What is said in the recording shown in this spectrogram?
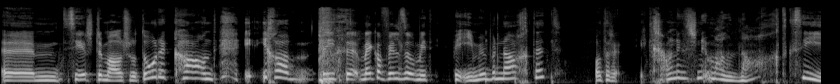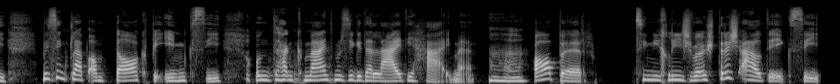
ähm, das erste Mal schon durch gehabt. und ich, ich habe mega viel so mit, bei ihm übernachtet. Oder, ich kann nicht, es war nicht mal Nacht. Gewesen. Wir sind, glaube am Tag bei ihm gewesen und haben gemeint, wir seien alleine daheim. Aber, seine kleine Schwester war auch da. Gewesen.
